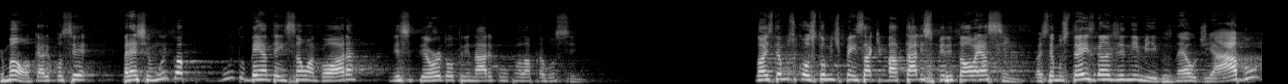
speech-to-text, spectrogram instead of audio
Irmão, eu quero que você preste muito, muito bem atenção agora nesse teor doutrinário que eu vou falar para você. Nós temos o costume de pensar que batalha espiritual é assim. Nós temos três grandes inimigos, né? O diabo,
